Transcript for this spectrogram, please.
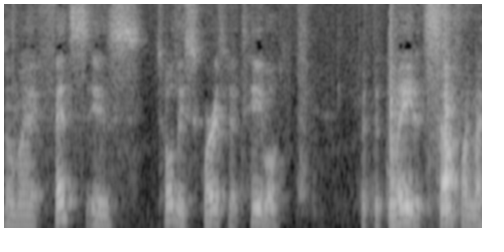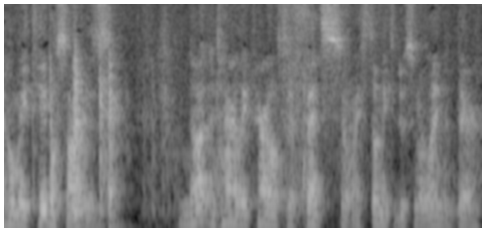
So my fence is totally square to the table, but the blade itself on my homemade table saw is not entirely parallel to the fence, so I still need to do some alignment there.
